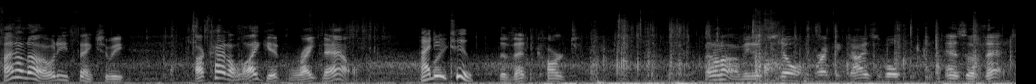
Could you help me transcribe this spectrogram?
I don't know. What do you think? Should we? I kind of like it right now. I do too. The Vette kart. I don't know. I mean, it's still recognizable as a Vette.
